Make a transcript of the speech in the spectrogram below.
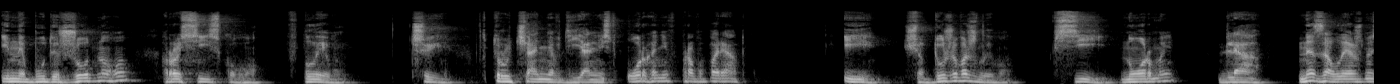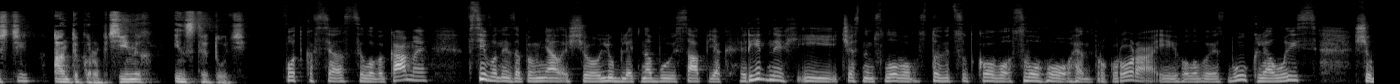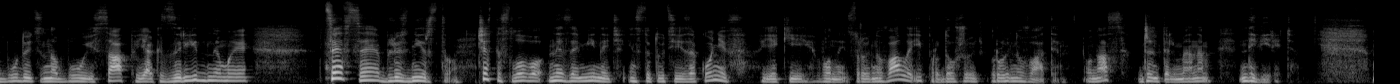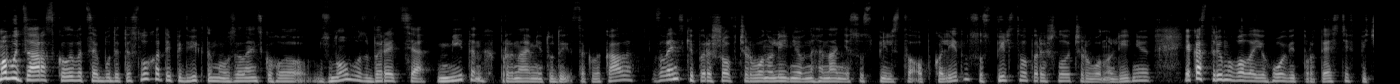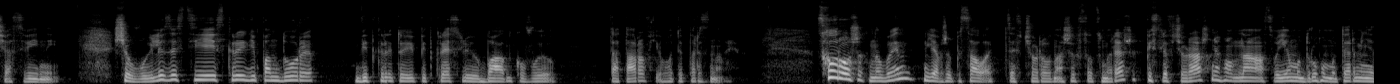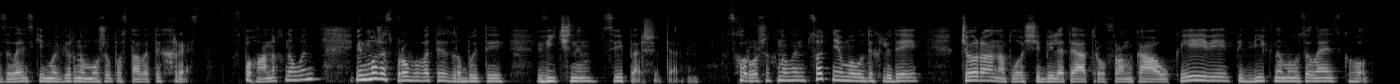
і не буде жодного російського впливу чи втручання в діяльність органів правопорядку. І, що дуже важливо, всі норми для незалежності антикорупційних інституцій. Фоткався з силовиками. Всі вони запевняли, що люблять НАБУ і САП як рідних, і чесним словом, стовідсотково свого генпрокурора і голови СБУ клялись, що будуть з НАБУ і САП як з рідними. Це все блюзнірство. Чесне слово, не замінить інституції законів, які вони зруйнували і продовжують руйнувати. У нас джентльменам не вірять. Мабуть, зараз, коли ви це будете слухати, під вікнами у Зеленського знову збереться мітинг, принаймні туди закликали. Зеленський перейшов червону лінію в нагинанні суспільства об коліно. Суспільство перейшло червону лінію, яка стримувала його від протестів під час війни. Що вилізе з цієї скрині Пандори, відкритої підкреслюю банковою, Татаров його тепер знає. З хороших новин я вже писала це вчора у наших соцмережах. Після вчорашнього на своєму другому терміні Зеленський ймовірно може поставити хрест. З поганих новин він може спробувати зробити вічним свій перший термін. З хороших новин сотні молодих людей вчора на площі біля театру Франка у Києві під вікнами у Зеленського,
